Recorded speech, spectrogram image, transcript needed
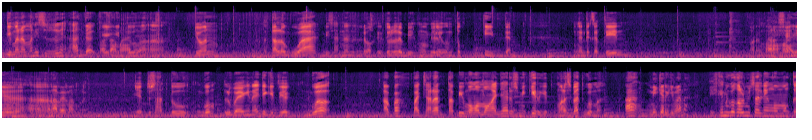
di mana-mana sih sebetulnya ada Oh, kayak sama gitu. aja. heeh. Cuman kalau gua di sana waktu itu lebih memilih untuk tidak ngedeketin orang Orang Malaysianya. Kenapa emang? Ya itu satu, gua lu bayangin aja gitu ya. Gua apa pacaran tapi mau ngomong aja harus mikir gitu. Males banget gua mah. ah mikir gimana Ya kan gua kalau misalnya ngomong ke,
